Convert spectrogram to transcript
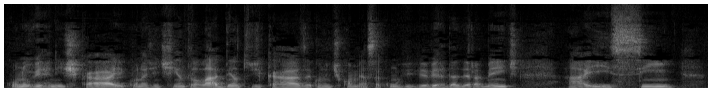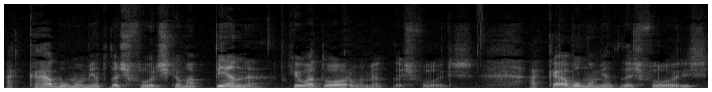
Quando o verniz cai, quando a gente entra lá dentro de casa, quando a gente começa a conviver verdadeiramente, aí sim acaba o momento das flores, que é uma pena, porque eu adoro o momento das flores. Acaba o momento das flores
